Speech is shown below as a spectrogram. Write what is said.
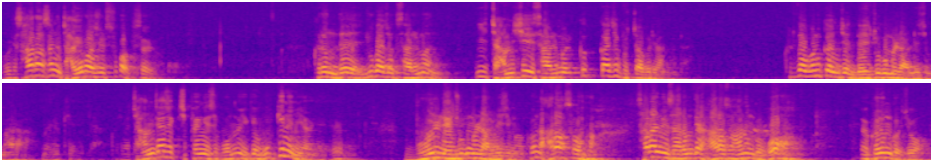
그렇게 살아서는 자유로워질 수가 없어요. 그런데 유가적 삶은 이 잠시의 삶을 끝까지 붙잡으려 합니다. 그러다 보니까 이제 내 죽음을 알리지 마라. 뭐 이렇게 얘기하는 거죠. 장자적 집행에서 보면 이게 웃기는 이야기예요. 뭘 내 죽음을 알리지 마. 그건 알아서, 살아있는 사람들이 알아서 하는 거고, 그런 거죠.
